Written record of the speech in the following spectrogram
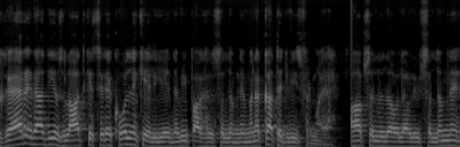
गैर इरादी उजलात के सिरे खोलने के लिए नबी पाक वसल्लम ने मनक्का तजवीज़ फरमाया है। आप सल्लल्लाहु अलैहि वसल्लम ने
